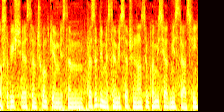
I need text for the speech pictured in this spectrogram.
osobiście jestem członkiem, jestem prezydium, jestem wiceprzewodniczącym Komisji Administracji,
